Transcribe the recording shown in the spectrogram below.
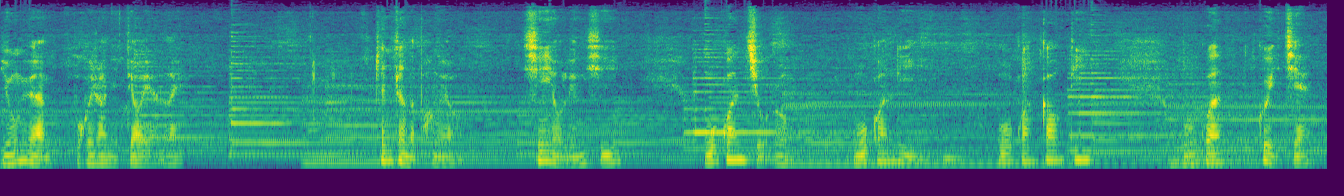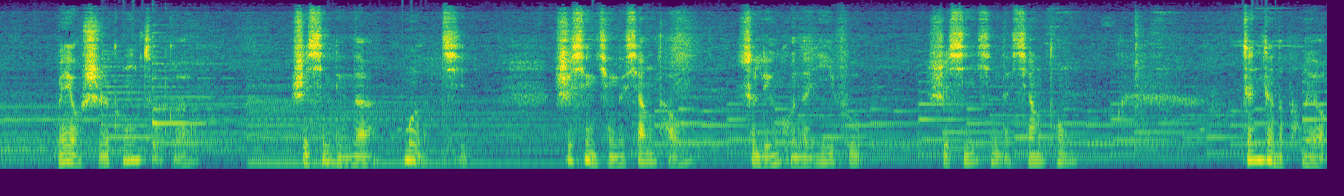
永远不会让你掉眼泪。真正的朋友，心有灵犀，无关酒肉，无关利益，无关高低，无关贵贱，没有时空阻隔，是心灵的默契，是性情的相投，是灵魂的依附，是心心的相通。真正的朋友，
